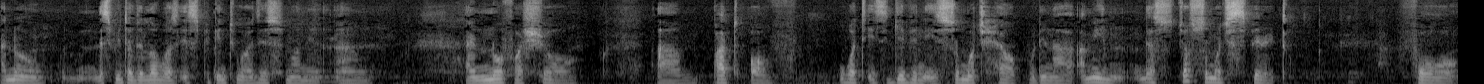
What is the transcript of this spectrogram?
I know the Spirit of the Lord was is speaking to us this morning. Um, I know for sure um, part of what is given is so much help within our. I mean, there's just so much spirit for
